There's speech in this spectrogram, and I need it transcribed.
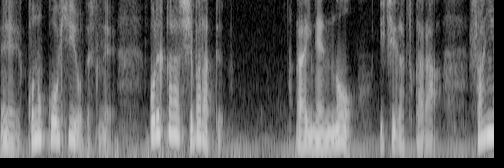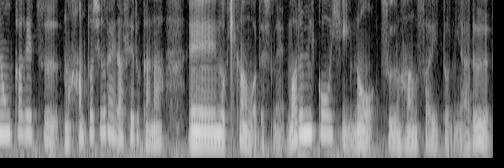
えー、このコーヒーをですねこれからしばらく来年の1月から34ヶ月、まあ、半年ぐらい出せるかな、えー、の期間はですね丸るコーヒーの通販サイトにある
